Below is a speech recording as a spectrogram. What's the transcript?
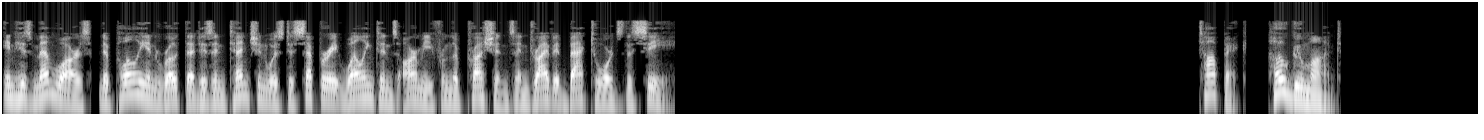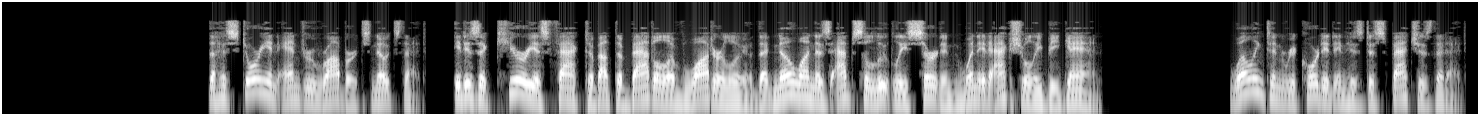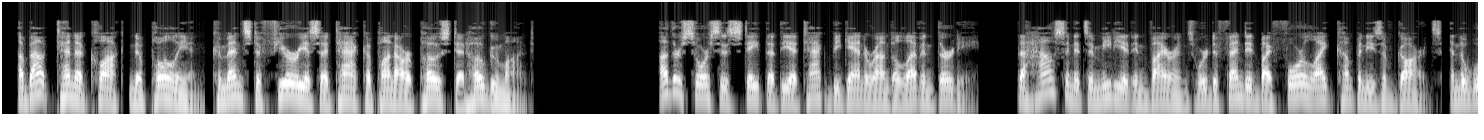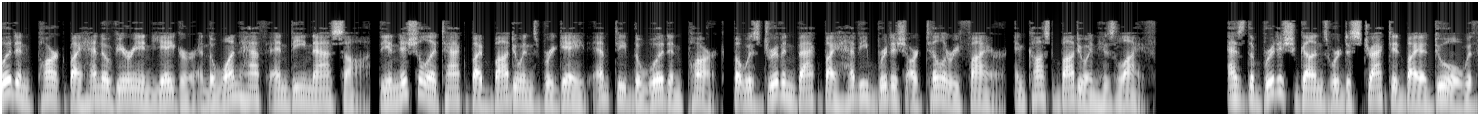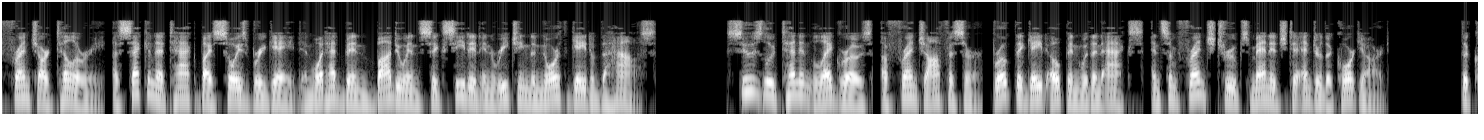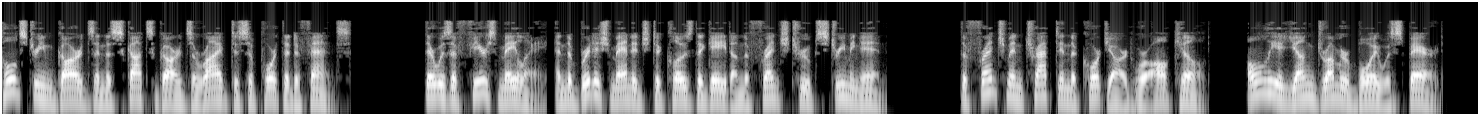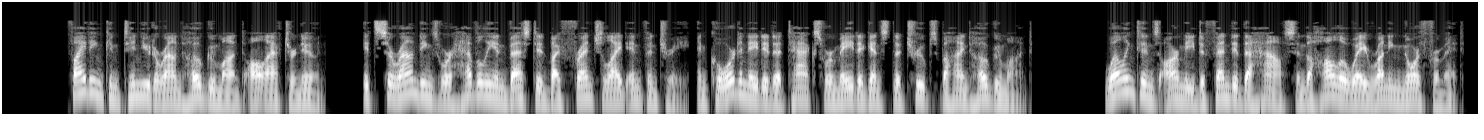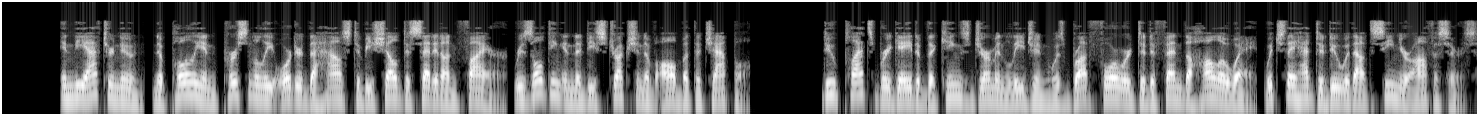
In his memoirs, Napoleon wrote that his intention was to separate Wellington's army from the Prussians and drive it back towards the sea. Hougoumont The historian Andrew Roberts notes that it is a curious fact about the Battle of Waterloo that no one is absolutely certain when it actually began." Wellington recorded in his dispatches that at about 10 o'clock Napoleon commenced a furious attack upon our post at Hougoumont. Other sources state that the attack began around 1130. The house and its immediate environs were defended by four light companies of guards, and the wood and park by Hanoverian Jaeger and the one-half ND Nassau. The initial attack by Baudouin's brigade emptied the wood and park, but was driven back by heavy British artillery fire, and cost Baudouin his life. As the British guns were distracted by a duel with French artillery, a second attack by Soye's brigade and what had been Baudouin's succeeded in reaching the north gate of the house. Sous-Lieutenant Legros, a French officer, broke the gate open with an axe, and some French troops managed to enter the courtyard. The Coldstream Guards and the Scots Guards arrived to support the defence. There was a fierce melee, and the British managed to close the gate on the French troops streaming in. The Frenchmen trapped in the courtyard were all killed. Only a young drummer boy was spared. Fighting continued around Hougoumont all afternoon. Its surroundings were heavily invested by French light infantry, and coordinated attacks were made against the troops behind Hougoumont. Wellington's army defended the house and the hollow way running north from it. In the afternoon, Napoleon personally ordered the house to be shelled to set it on fire, resulting in the destruction of all but the chapel. Du Plat's brigade of the King's German Legion was brought forward to defend the hollow way, which they had to do without senior officers.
